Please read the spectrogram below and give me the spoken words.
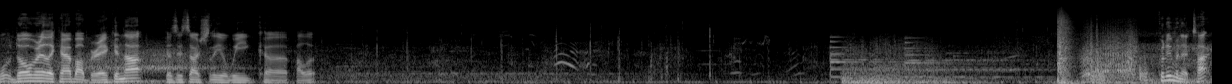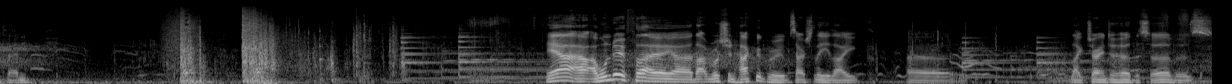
Don't really care about breaking that, because it's actually a weak uh, pallet. Couldn't even attack them. Yeah, I wonder if uh, that Russian hacker group's actually like, uh, like trying to hurt the servers.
